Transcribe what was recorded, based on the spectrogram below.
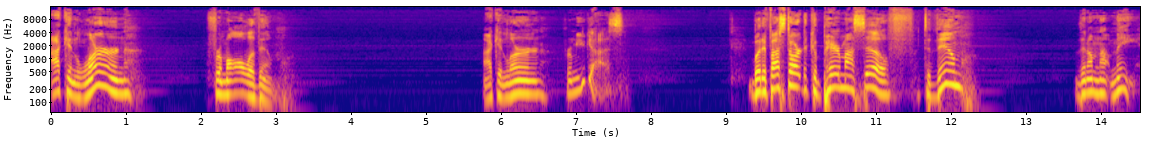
I can learn from all of them. I can learn from you guys. But if I start to compare myself to them, then I'm not me.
